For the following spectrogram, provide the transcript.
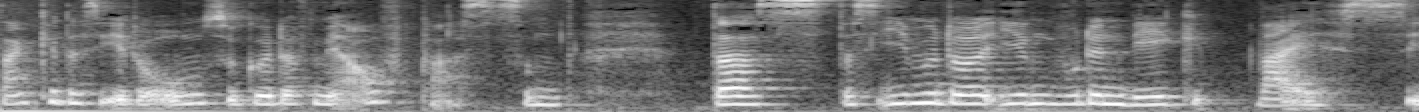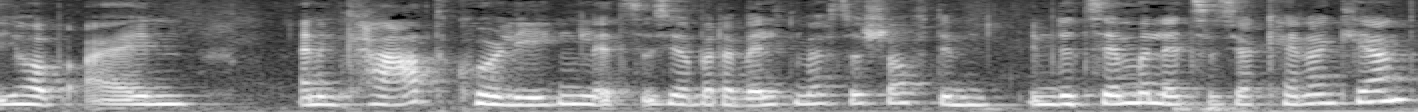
danke, dass ihr da oben so gut auf mich aufpasst und dass, dass ihr mir da irgendwo den Weg weiß. Ich habe ein, einen Kart-Kollegen letztes Jahr bei der Weltmeisterschaft im, im Dezember letztes Jahr kennengelernt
